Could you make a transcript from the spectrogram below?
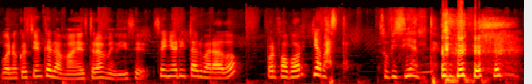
bueno, cuestión que la maestra me dice, señorita Alvarado, por favor, ya basta, suficiente.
